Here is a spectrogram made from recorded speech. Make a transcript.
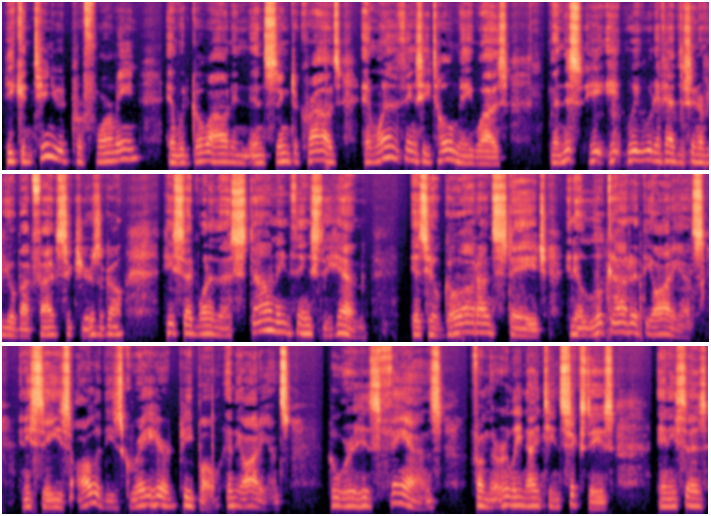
He continued performing and would go out and, and sing to crowds. And one of the things he told me was, and this he, he, we would have had this interview about five six years ago he said one of the astounding things to him is he'll go out on stage and he'll look out at the audience and he sees all of these gray-haired people in the audience who were his fans from the early 1960s and he says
